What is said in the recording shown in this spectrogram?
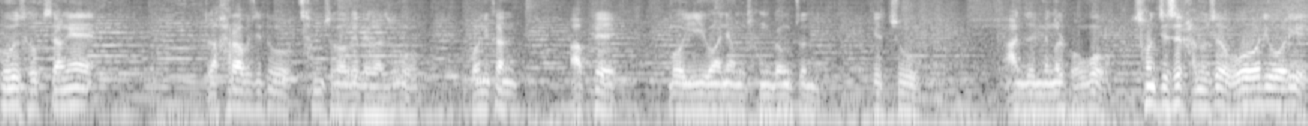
그 석상에 저 할아버지도 참석하게 돼가지고 보니까 앞에 뭐 이완영, 송병준 쭉 앉아 있는 걸 보고 손짓을 하면서 워리워리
